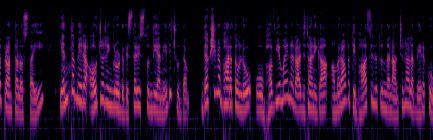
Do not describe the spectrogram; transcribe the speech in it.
ఏ ప్రాంతాలొస్తాయి? ఎంత మేర ఔటర్ రింగ్ రోడ్డు విస్తరిస్తుంది అనేది చూద్దాం. దక్షిణ భారతంలో ఓ భవ్యమైన రాజధానిగా అమరావతి భాసిల్లుతుందన్న అంచనాల మేరకు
